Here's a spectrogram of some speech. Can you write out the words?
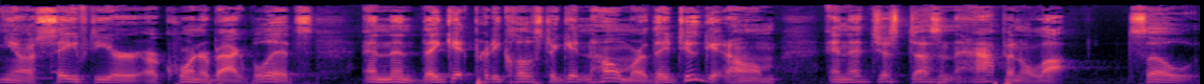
you know safety or, or cornerback blitz, and then they get pretty close to getting home, or they do get home, and that just doesn't happen a lot. So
